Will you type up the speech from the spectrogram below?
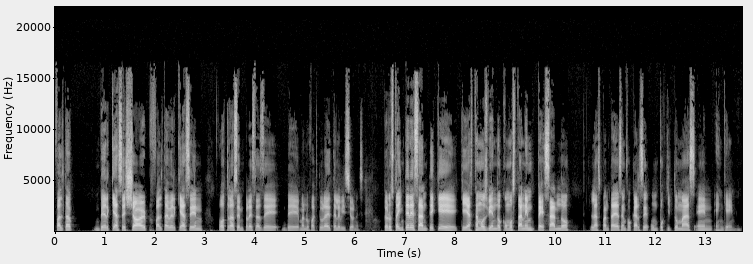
Falta ver qué hace Sharp, falta ver qué hacen otras empresas de, manufactura de televisiones. Pero está interesante que, ya estamos viendo cómo están empezando las pantallas a enfocarse un poquito más en, en gaming.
